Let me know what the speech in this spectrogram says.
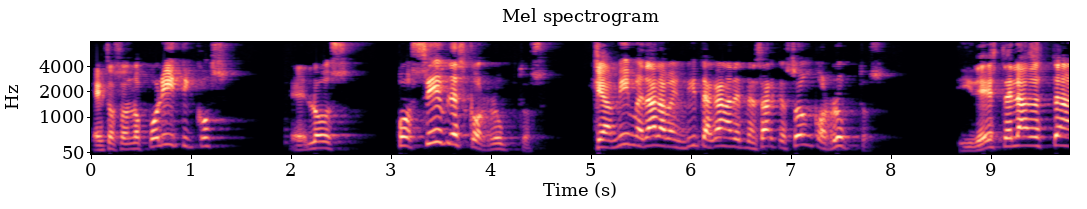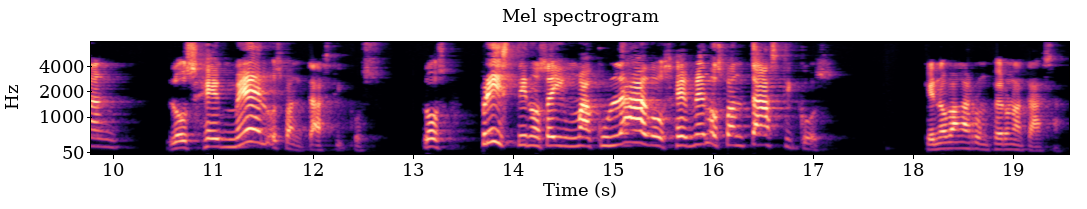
estos son los políticos, eh, los posibles corruptos, que a mí me da la bendita gana de pensar que son corruptos. Y de este lado están los gemelos fantásticos, los prístinos e inmaculados, gemelos fantásticos, que no van a romper una taza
